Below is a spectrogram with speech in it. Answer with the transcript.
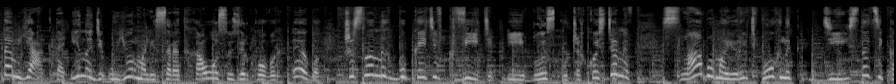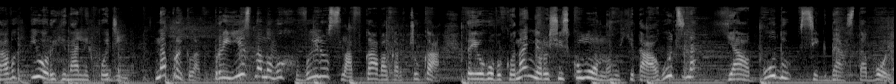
там як, та іноді у Юрмалі серед хаосу зіркових его, численних букетів квітів і блискучих костюмів слабо майорить вогник дійсно цікавих і оригінальних подій. Наприклад, приїзд на нову хвилю Славка Вакарчука та його виконання російськомовного хіта Агутіна Я буду всігда з тобою.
